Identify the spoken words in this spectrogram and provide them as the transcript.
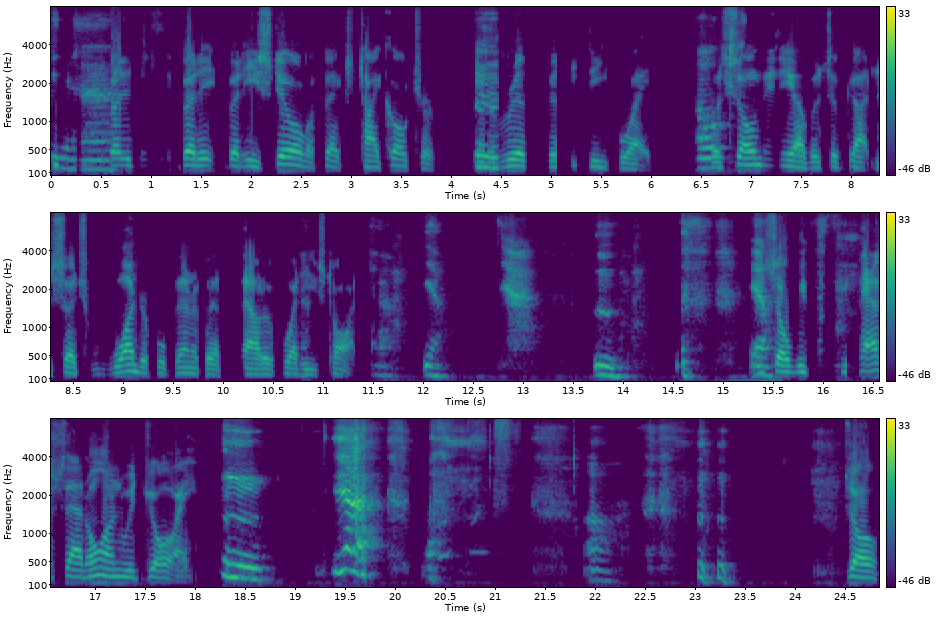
yeah. But it, but it, but he still affects Thai culture in a really, really deep way. Oh, But so many of us have gotten such wonderful benefit out of what Yeah. he's taught. yeah. Yeah. Mm. yeah. And so we, we pass that on with joy. Mm. Yeah. oh. So,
